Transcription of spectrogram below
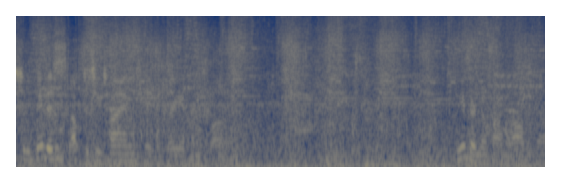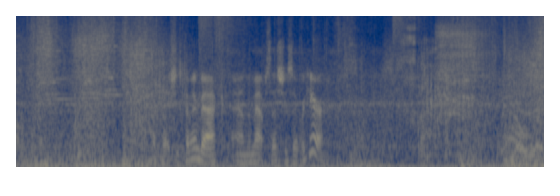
She'll do this up to two times, maybe three if I'm slow. These are no problem at all to kill. Okay, she's coming back, and the map says she's over here. No way.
